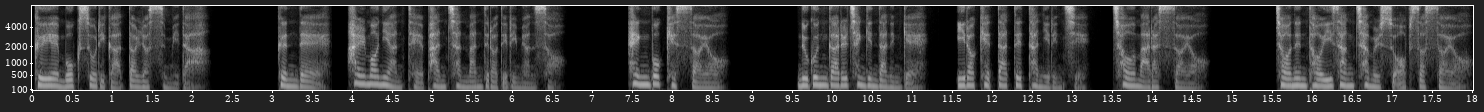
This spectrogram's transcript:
그의 목소리가 떨렸습니다. 근데 할머니한테 반찬 만들어 드리면서 행복했어요. 누군가를 챙긴다는 게 이렇게 따뜻한 일인지 처음 알았어요. 저는 더 이상 참을 수 없었어요.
